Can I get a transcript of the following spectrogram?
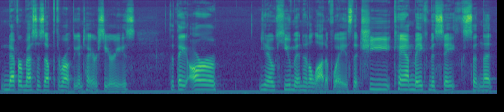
never messes up throughout the entire series. That they are you know human in a lot of ways. That she can make mistakes and that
